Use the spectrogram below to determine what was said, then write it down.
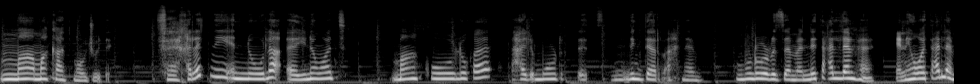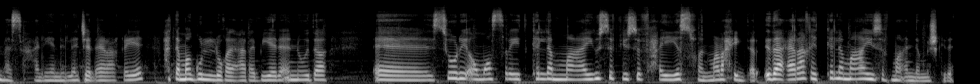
ما ما كانت موجودة. فخلتني إنه لا you ماكو لغة هاي الأمور نقدر إحنا مرور الزمن نتعلمها. يعني هو تعلم هسه حاليا اللهجة العراقية حتى ما أقول اللغة العربية لأنه إذا آه سوري أو مصري يتكلم مع يوسف يوسف حيصفن ما راح يقدر. إذا عراقي يتكلم معاه يوسف ما عنده مشكلة.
